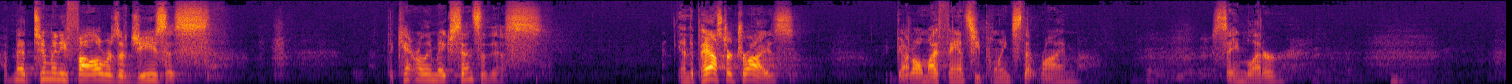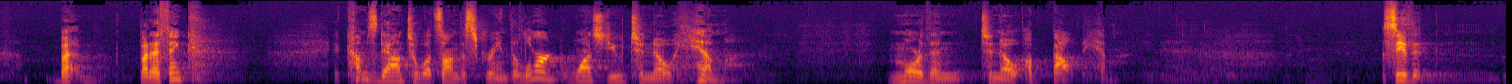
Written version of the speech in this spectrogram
I've met too many followers of Jesus that can't really make sense of this. And the pastor tries. Got all my fancy points that rhyme. Same letter. But, but I think it comes down to what's on the screen. The Lord wants you to know Him more than to know about Him. See, the,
